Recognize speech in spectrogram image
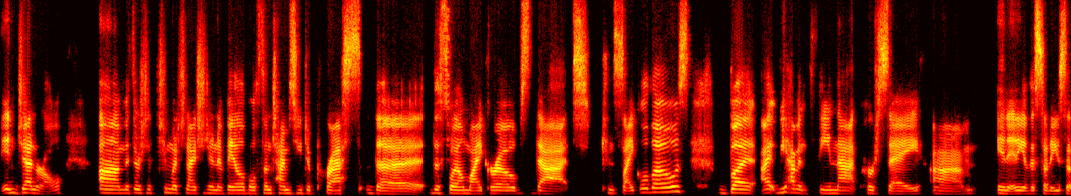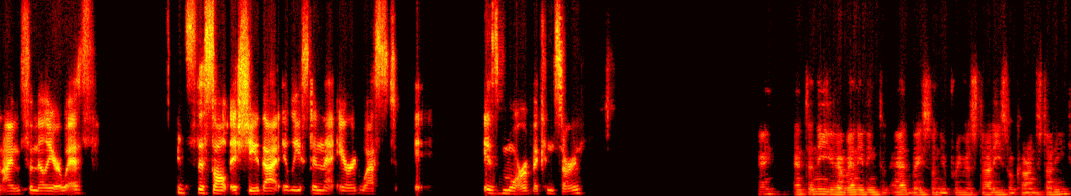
in general, um, if there's too much nitrogen available, sometimes you depress the the soil microbes that can cycle those. But I we haven't seen that per se um, in any of the studies that I'm familiar with. It's the salt issue that, at least in the arid west, is more of a concern. Okay, Anthony, you have anything to add based on your previous studies or current studies?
